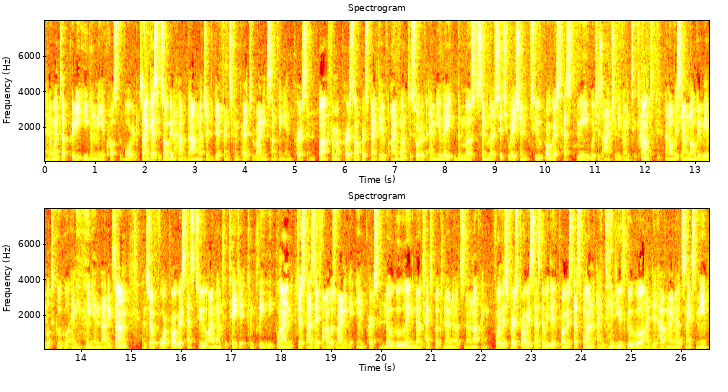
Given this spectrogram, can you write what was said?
and it went up pretty evenly across the board. So I guess it's not going to have that much of a difference compared to writing something in person. But from a personal perspective, I want to sort of emulate the most similar situation to Progress Test 3, which is actually going to count, and obviously I'm not going to be able to Google anything in that exam. And so for Progress Test 2, I want to take it completely blind, just as if I was writing it in person. No Googling, no textbooks, no notes, no nothing. For this first Progress Test that we did, Progress Test 1, I did use Google, I did have my notes next to me,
